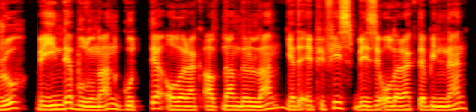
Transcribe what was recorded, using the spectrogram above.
Ruh, beyinde bulunan gudde olarak adlandırılan ya da epifiz bezi olarak da bilinen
